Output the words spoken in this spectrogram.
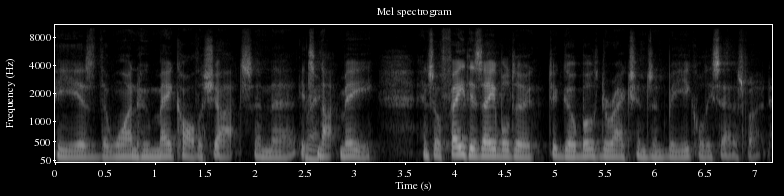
He is the one who may call the shots, and uh, it's Right. not me. And so faith is able to to go both directions and be equally satisfied.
